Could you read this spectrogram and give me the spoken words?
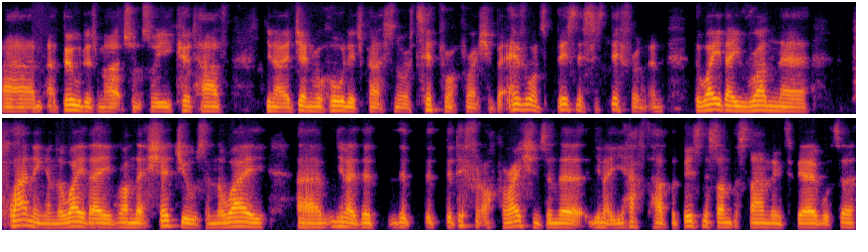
have um, a builder's merchant, or you could have you know a general haulage person or a tipper operation but everyone's business is different and the way they run their planning and the way they run their schedules and the way um, you know the, the, the the different operations and the you know you have to have the business understanding to be able to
